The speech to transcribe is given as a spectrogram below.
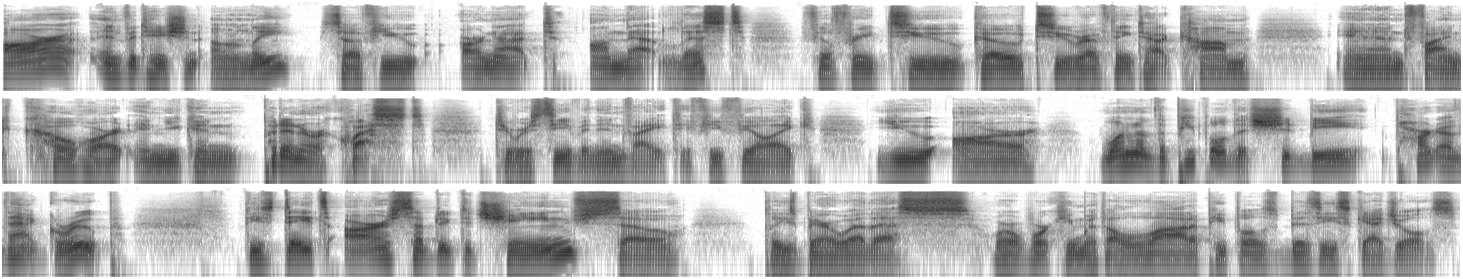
are invitation only, so if you are not on that list, feel free to go to revthink.com and find cohort, and you can put in a request to receive an invite if you feel like you are one of the people that should be part of that group. These dates are subject to change, so please bear with us. We're working with a lot of people's busy schedules.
